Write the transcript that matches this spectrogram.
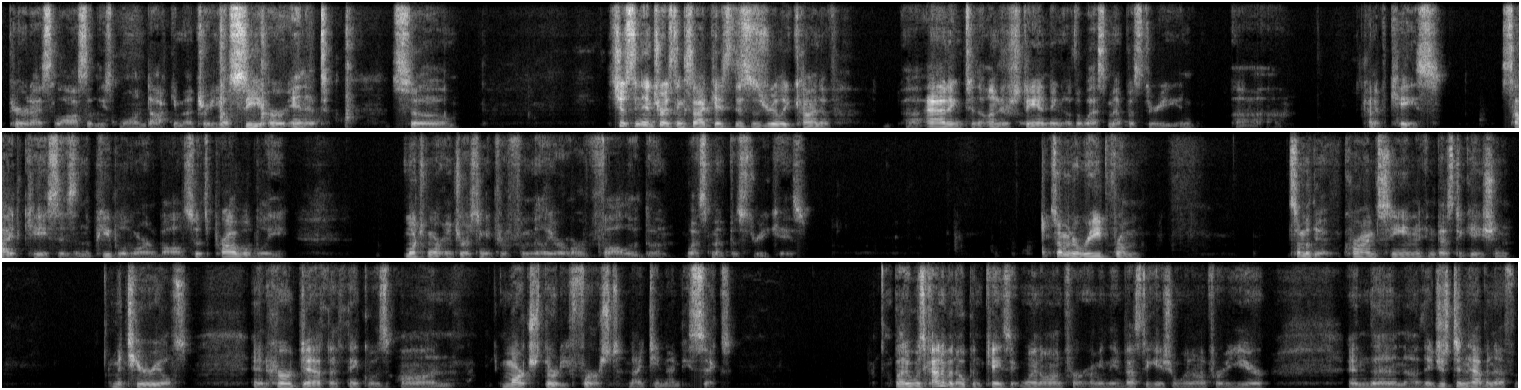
Paradise Lost, at least one documentary, you'll see her in it. So it's just an interesting side case. This is really kind of uh, adding to the understanding of the West Memphis Three and uh, kind of case side cases and the people who are involved. So it's probably much more interesting if you're familiar or followed the West Memphis 3 case. So I'm going to read from some of the crime scene investigation materials. And her death, I think, was on March 31st, 1996. But it was kind of an open case. It went on for, I mean, the investigation went on for a year. And then uh, they just didn't have enough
